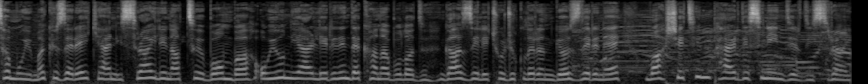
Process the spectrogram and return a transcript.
Tam uyumak üzereyken İsrail'in attığı bomba oyun yerlerini de kana buladı. Gazze'li çocukların gözlerine vahşetin perdesini indirdi İsrail.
